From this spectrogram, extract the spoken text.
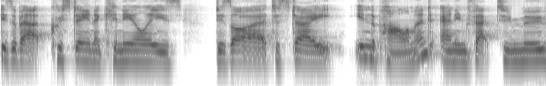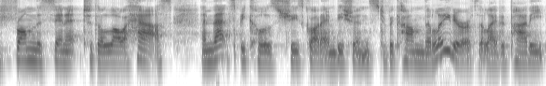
is about Kristina Keneally's desire to stay in the parliament and in fact to move from the Senate to the lower house. And that's because she's got ambitions to become the leader of the Labor Party.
